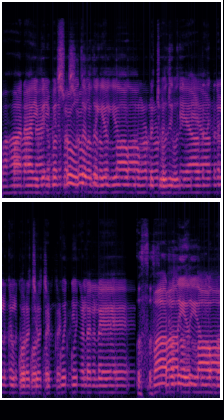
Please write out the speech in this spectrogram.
മഹാനായ റളിയല്ലാഹു ചോദിക്കുകയാണ് നിങ്ങൾക്ക് കുറച്ച് പെൺകുഞ്ഞുങ്ങളല്ലേ? റളിയല്ലാഹു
